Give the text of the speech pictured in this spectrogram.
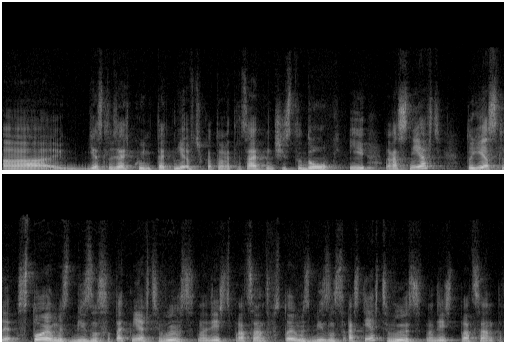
если взять какую-нибудь Татнефть, у которой отрицательный чистый долг, и Роснефть, то если стоимость бизнеса Татнефти вырастет на 10%, стоимость бизнеса Роснефти вырастет на 10%,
